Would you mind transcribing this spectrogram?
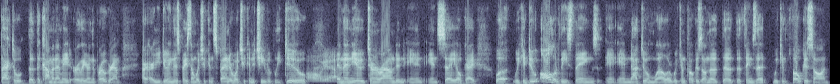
back to the, the comment I made earlier in the program, are, are you doing this based on what you can spend or what you can achievably do? Oh, yeah. And then you turn around and, and, and say, okay, well, we can do all of these things and, and not do them well, or we can focus on the, the, the things that we can focus on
